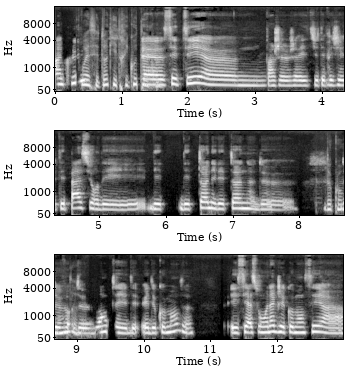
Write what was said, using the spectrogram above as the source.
inclus. Ouais, c'est toi qui tricotais. euh, c'était, enfin, je- j'avais, j'étais, pas sur des, des, des tonnes et des tonnes de, de de, commande. de ventes et de, et de commandes. Et c'est à ce moment-là que j'ai commencé à,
